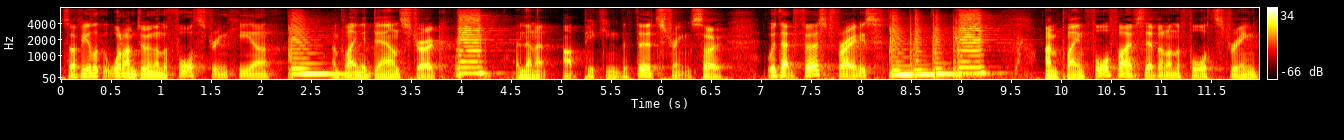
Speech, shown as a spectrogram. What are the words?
So if you look at what I'm doing on the fourth string here, I'm playing a downstroke and then I'm up picking the third string. So with that first phrase, I'm playing four, five, seven on the fourth string,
